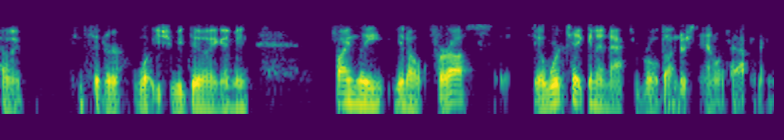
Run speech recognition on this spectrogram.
kind of consider what you should be doing. I mean, finally, you know, for us, you know, we're taking an active role to understand what's happening,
